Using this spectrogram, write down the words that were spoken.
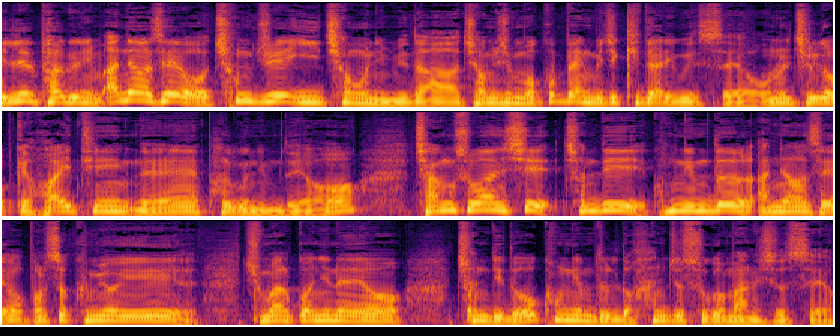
1189님, 안녕하세요. 청주의 이청훈입니다. 점심 먹고 백미지 기다리고 있어요. 오늘 즐겁게 화이팅. 네, 89님도요. 장수환 씨, 천디, 콩님들, 안녕하세요. 벌써 금요일, 주말권이네요. 천디도 콩님들도 한 주 수고 많으셨어요.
